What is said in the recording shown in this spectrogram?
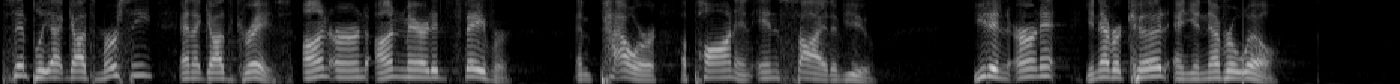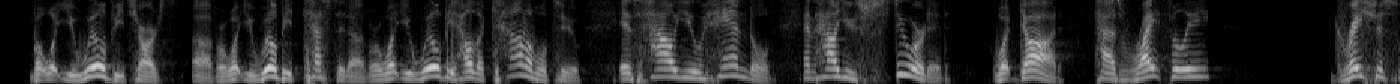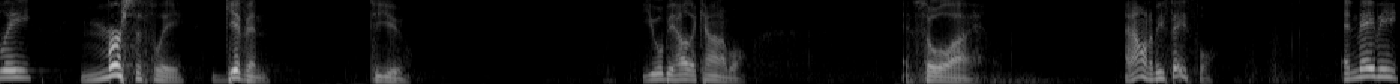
simply at God's mercy and at God's grace, unearned, unmerited favor and power upon and inside of you. You didn't earn it, you never could, and you never will. But what you will be charged of, or what you will be tested of, or what you will be held accountable to, is how you handled and how you stewarded what God has rightfully, graciously, mercifully given to you. You will be held accountable and so will I. And I want to be faithful. And maybe,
